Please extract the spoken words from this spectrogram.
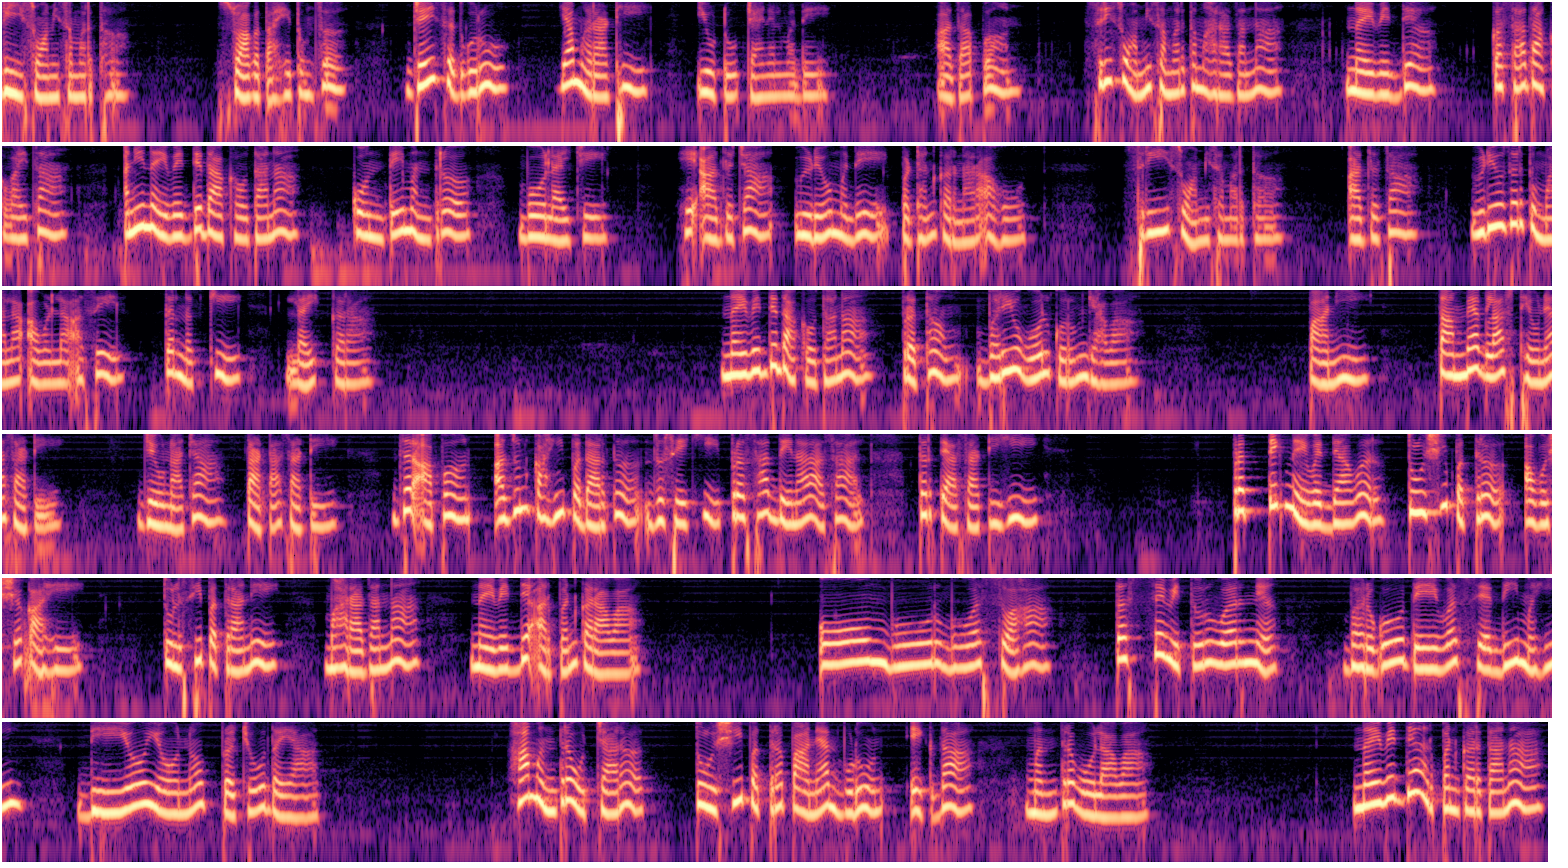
श्री स्वामी समर्थ. स्वागत आहे तुमचं जय सद्गुरू या मराठी यूट्यूब चॅनलमध्ये. आज आपण श्री स्वामी समर्थ महाराजांना नैवेद्य कसा दाखवायचा आणि नैवेद्य दाखवताना कोणते मंत्र बोलायचे हे आजच्या व्हिडिओमध्ये पठन करणार आहोत. श्री स्वामी समर्थ आजचा व्हिडिओ जर तुम्हाला आवडला असेल तर नक्की लाईक करा. नैवेद्य दाखवताना प्रथम भरीव गोल करून घ्यावा. पाणी तांब्या ग्लास ठेवण्यासाठी जेवणाच्या ताटासाठी. जर आपण अजून काही पदार्थ जसे की प्रसाद देणार असाल तर त्यासाठीही प्रत्येक नैवेद्यावर तुळशीपत्र आवश्यक आहे. तुळशीपत्राने महाराजांना नैवेद्य अर्पण करावा. ओम भूर्भुवस्वहा तस्य वितुर्वर्ण्य भर्गो देवस्य धीमही धियो यो न प्रचोदयात. हा मंत्र उच्चारत तुळशीपत्र पाण्यात बुडून एकदा मंत्र बोलावा. नैवेद्य अर्पण करताना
